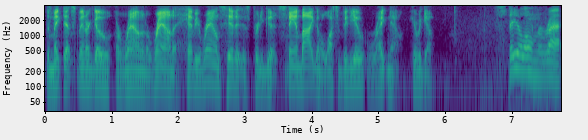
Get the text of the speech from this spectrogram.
to make that spinner go around and around. A heavy rounds hit it is pretty good. Stand by, gonna watch a video right now. Here we go. Still on the right.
